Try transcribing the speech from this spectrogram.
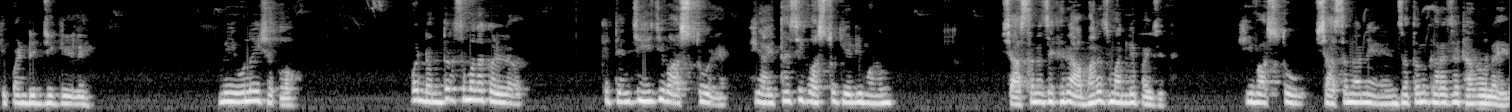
की पंडितजी गेले. मी येऊ नाही शकलो. पण नंतरच मला कळलं की त्यांची ही जी वास्तू आहे ही ऐतिहासिक वास्तू केली म्हणून शासनाचे खरे आभारच मानले पाहिजेत. ही वास्तू शासनाने जतन करायचं ठरवलं आहे.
